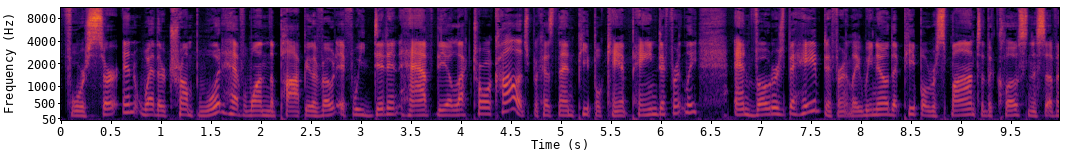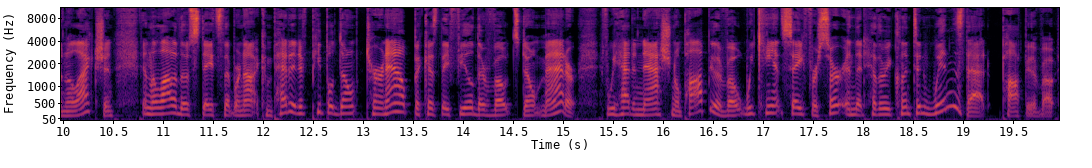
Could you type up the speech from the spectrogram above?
for certain whether Trump would have won the popular vote if we didn't have the Electoral College, because then people campaign differently and voters behave differently. We know that people respond to the closeness of an election. In a lot of those states that were not competitive, people don't turn out because they feel their votes don't matter. If we had a national popular vote, we can't say for certain that Hillary Clinton wins that popular vote.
